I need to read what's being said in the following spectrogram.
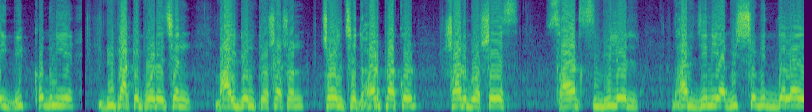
এই বিক্ষোভ নিয়ে বিপাকে পড়েছেন বাইডেন প্রশাসন। চলছে ধরপাকড়। সর্বশেষ সার্টসভিলের ভার্জিনিয়া বিশ্ববিদ্যালয়ে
